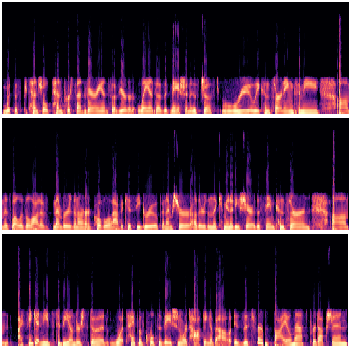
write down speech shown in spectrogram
with this potential 10% variance of your land designation, is just really concerning to me, um, as well as a lot of members in our Covelo advocacy group, and I'm sure others in the community share the same concern. Um, I think it needs to be understood what type of cultivation we're talking about. Is this for biomass production,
